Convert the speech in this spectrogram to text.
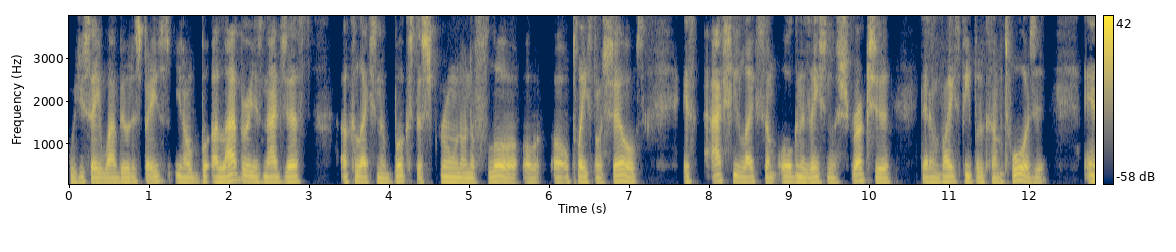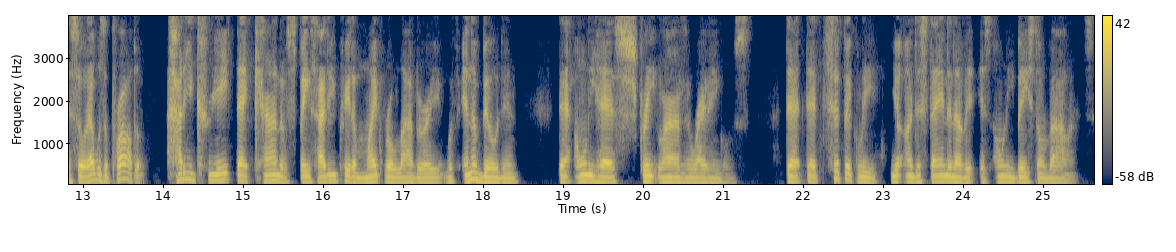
Would you say why build a space? You know, a library is not just a collection of books that's strewn on the floor or, or placed on shelves. It's actually like some organizational structure that invites people to come towards it. And so that was a problem. How do you create that kind of space? How do you create a micro library within a building that only has straight lines and right angles. That that typically your understanding of it is only based on violence.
